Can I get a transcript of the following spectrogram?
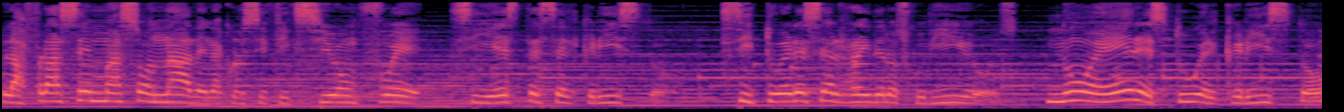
La frase más sonada en la crucifixión fue, si este es el Cristo, si tú eres el rey de los judíos, ¿no eres tú el Cristo?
